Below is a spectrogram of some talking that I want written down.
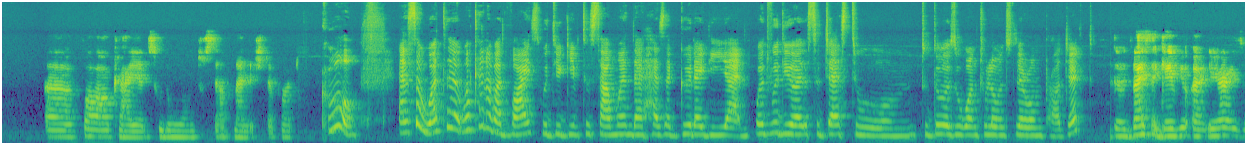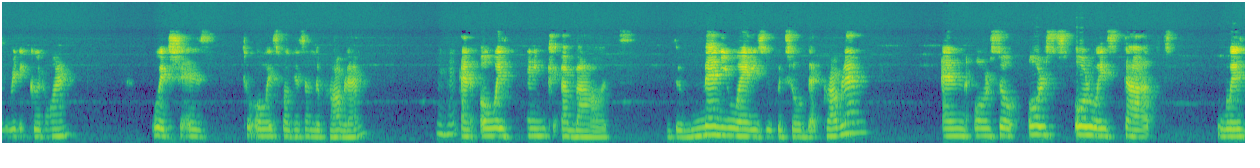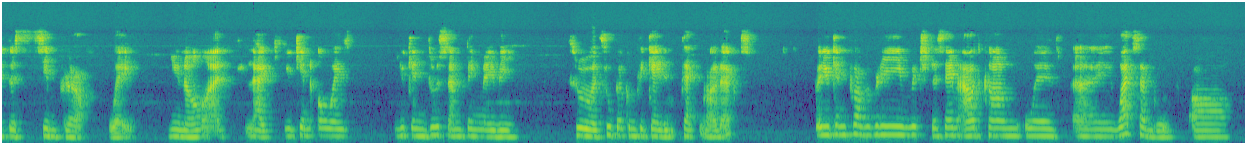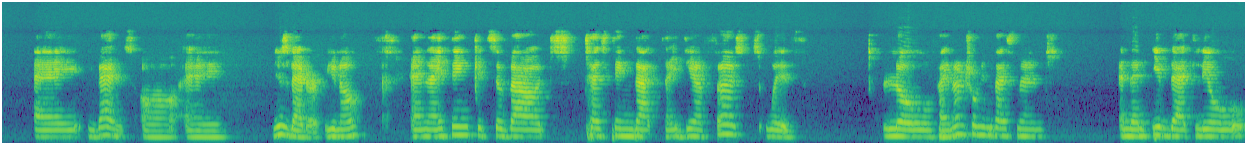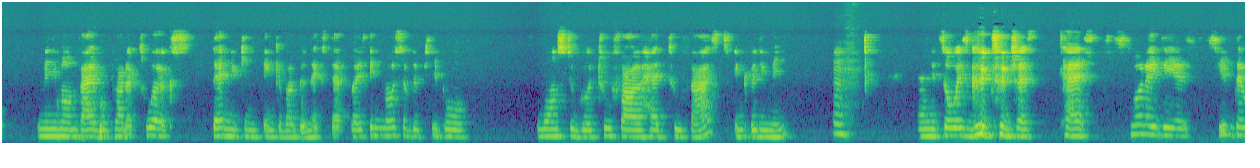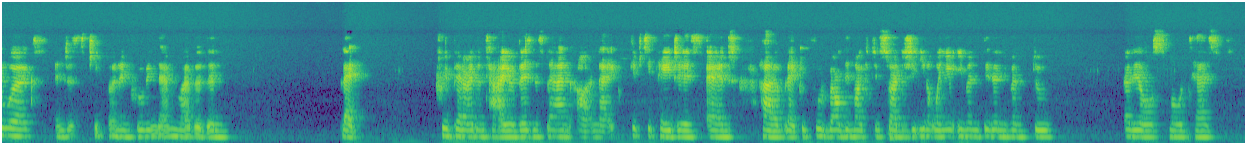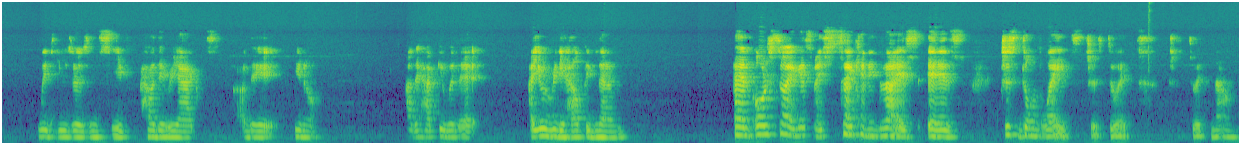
uh, for our clients who don't want to self-manage the project. Cool. And so, what uh, what kind of advice would you give to someone that has a good idea, and what would you uh, suggest to um, to those who want to launch their own project? The advice I gave you earlier is a really good one, which is to always focus on the problem mm-hmm. and always think about the many ways you could solve that problem, and also always start with the simpler way you know like you can always you can do something maybe through a super complicated tech product but you can probably reach the same outcome with a whatsapp group or a event or a newsletter you know? And i think it's about testing that idea first with low financial investment and then if that low minimum viable product works, then you can think about the next step. But I think most of the people wants to go too far ahead too fast, including me. Mm. And it's always good to just test small ideas, see if they work, and just keep on improving them rather than like prepare an entire business plan on like 50 pages and have like a full rounded marketing strategy. You know, when you even didn't even do a little small test with users and see how they react. Are they, you know, are they happy with it? Are you really helping them? And also, I guess my second advice is just don't wait. Just do it. Just do it now.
